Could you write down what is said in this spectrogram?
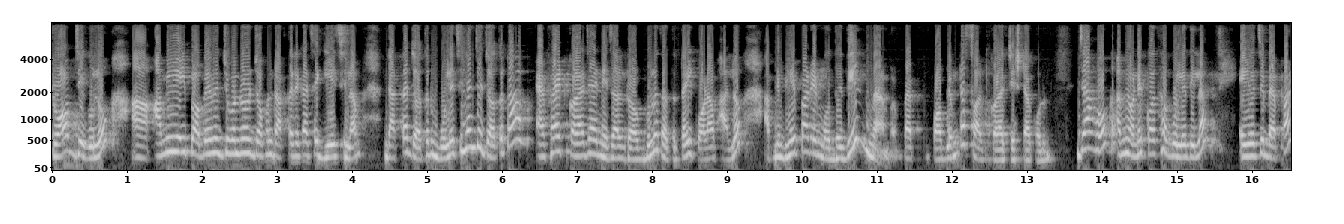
ড্রপ যেগুলো আমি এই প্রবলেমের জন্য যখন ডাক্তারের কাছে গিয়েছিলাম, ডাক্তার যতটা বলেছিলেন যে যতটা অ্যাভয়েড করা যায় নেজাল ড্রপগুলো ততটাই করা ভালো। আপনি ভেপারের মধ্যে দিয়ে প্রবলেমটা সলভ করার চেষ্টা করুন। যা হোক আমি অনেক কথা বলে দিলাম। এই হচ্ছে ব্যাপার।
